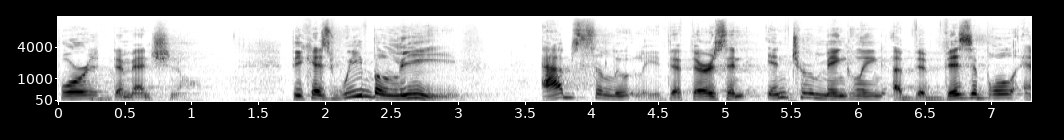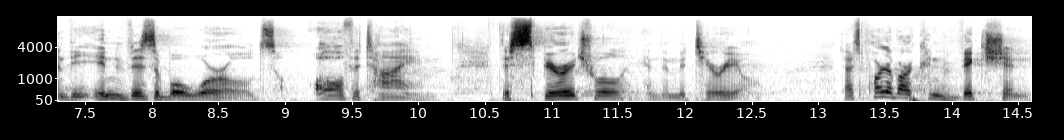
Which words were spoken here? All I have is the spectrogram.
four dimensional? Because we believe absolutely that there's an intermingling of the visible and the invisible worlds all the time the spiritual and the material. That's part of our conviction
